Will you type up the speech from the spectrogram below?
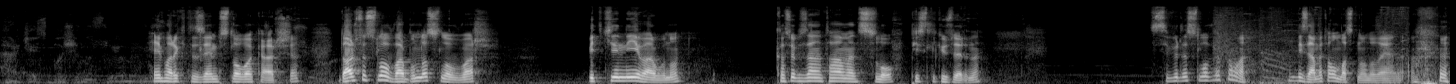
Herkes başını suyun Hem hareket hızı hem slow'a karşı. Darüş'te slow var. Bunda slow var. Bitkinin iyi var bunun. Zaten tamamen slow. Pislik üzerine. Sivir'de slow yok ama bir zahmet olmasın onda da yani.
